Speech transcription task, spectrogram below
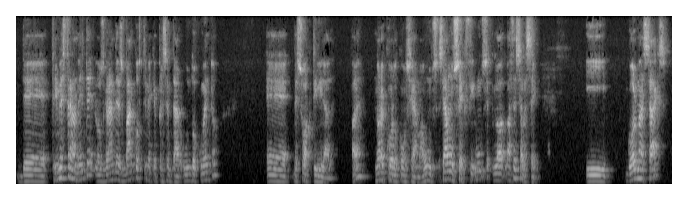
de trimestralmente los grandes bancos tienen que presentar un documento eh, de su actividad. ¿vale? No recuerdo cómo se llama, un, se llama un SEC, lo, haces a la SEC. Y Goldman Sachs,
